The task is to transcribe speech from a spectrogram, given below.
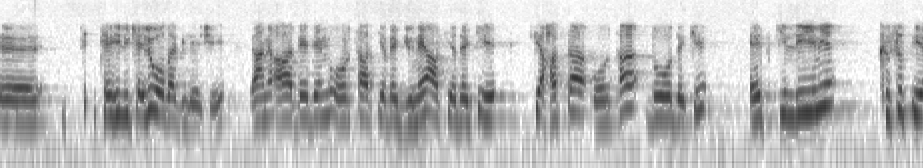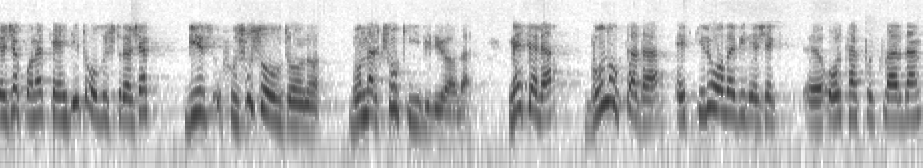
e, te- tehlikeli olabileceği, yani ABD'nin Orta Asya ve Güney Asya'daki ki hatta Orta Doğu'daki etkinliğini kısıtlayacak, ona tehdit oluşturacak bir husus olduğunu bunlar çok iyi biliyorlar. Mesela bu noktada etkili olabilecek e, ortaklıklardan,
